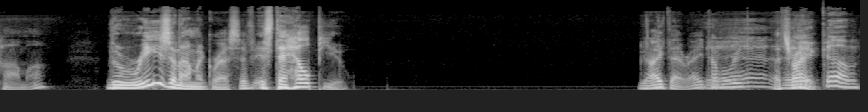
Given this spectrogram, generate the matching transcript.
comma, the reason I'm aggressive is to help you. You like that, right, Tumbleweed? Yeah, That's here right. It comes.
